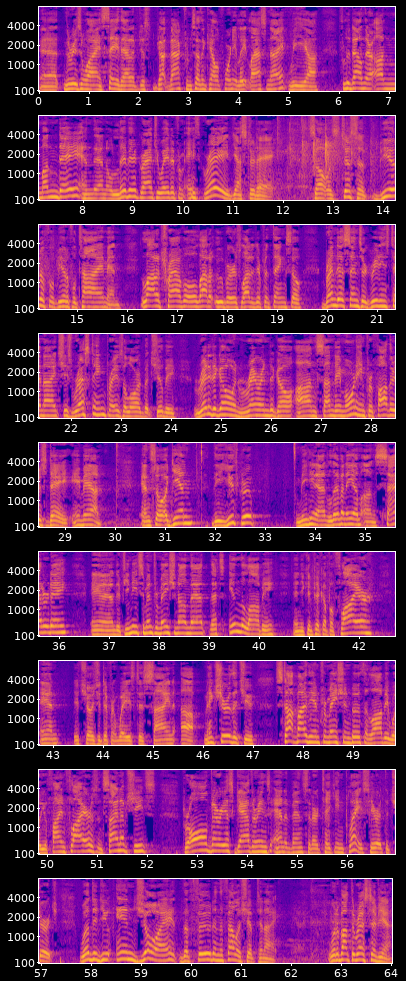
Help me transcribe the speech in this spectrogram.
Uh, the reason why I say that, I've just got back from Southern California late last night. We uh, flew down there on Monday, and then Olivia graduated from eighth grade yesterday. So it was just a beautiful, beautiful time, and a lot of travel, a lot of Ubers, a lot of different things. So Brenda sends her greetings tonight. She's resting, praise the Lord, but she'll be ready to go and raring to go on Sunday morning for Father's Day. Amen. And so again, the youth group meeting at 11 a.m. on Saturday. And if you need some information on that, that's in the lobby and you can pick up a flyer and it shows you different ways to sign up. Make sure that you Stop by the information booth and lobby where you'll find flyers and sign up sheets for all various gatherings and events that are taking place here at the church. Well, did you enjoy the food and the fellowship tonight? What about the rest of you?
